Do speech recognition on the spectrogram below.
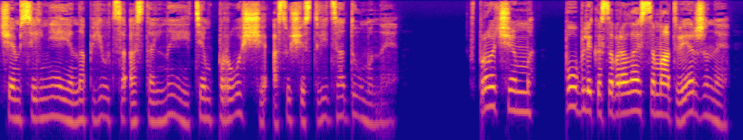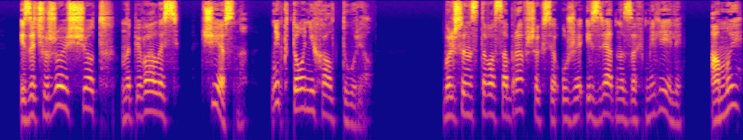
Чем сильнее напьются остальные, тем проще осуществить задуманное. Впрочем, публика собралась самоотверженная и за чужой счет напивалась честно, никто не халтурил. Большинство собравшихся уже изрядно захмелели, а мы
